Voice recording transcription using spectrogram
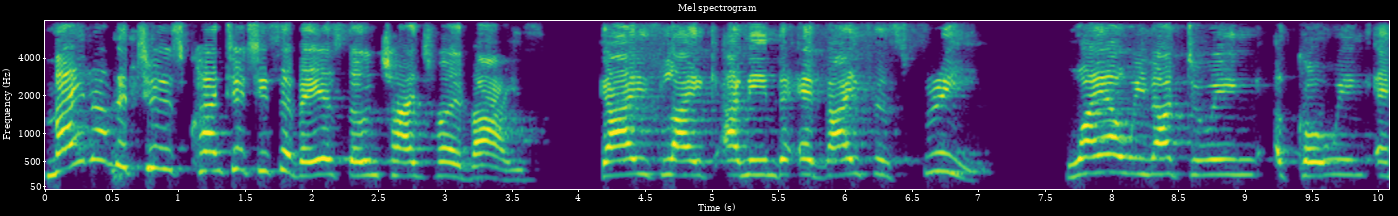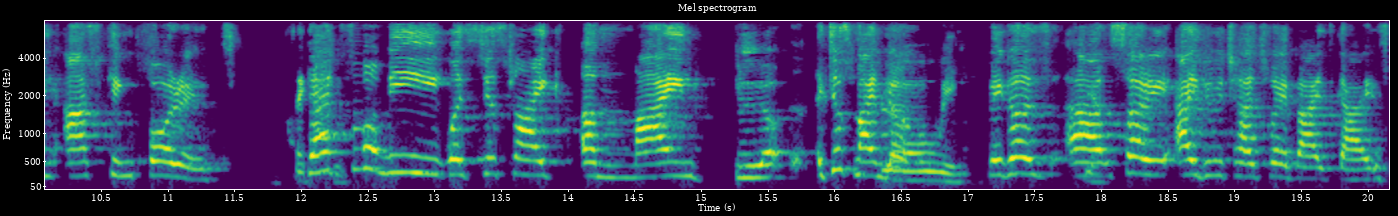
My number two is quantity surveyors don't charge for advice. Guys, like, I mean, the advice is free. Why are we not doing, going and asking for it? That for me was just like a mind blow, just mind blowing. Because, uh, Yeah. sorry, I do charge for advice, guys.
